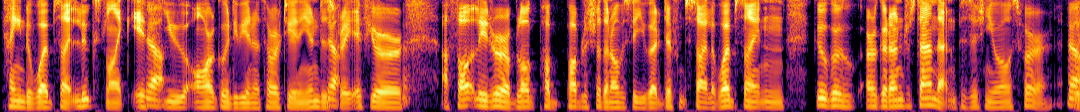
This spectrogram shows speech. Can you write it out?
kind of website looks like if yeah. you are going to be an authority in the industry. Yeah. If you're a thought leader or a blog pub- publisher, then obviously you've got a different style of website, and Google are going to understand that and position you elsewhere yeah.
